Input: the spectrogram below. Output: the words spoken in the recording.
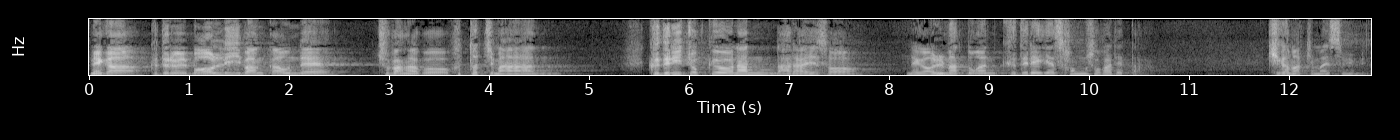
내가 그들을 멀리 이방 가운데 추방하고 흩었지만 그들이 쫓겨난 나라에서 내가 얼마 동안 그들에게 성소가 됐다. 기가 막힌 말씀입니다.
